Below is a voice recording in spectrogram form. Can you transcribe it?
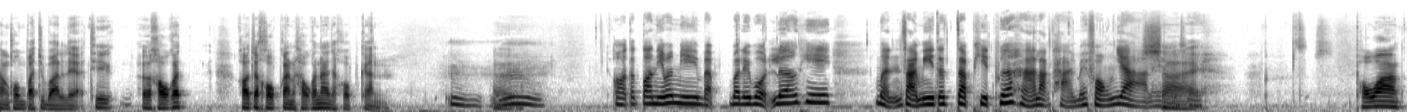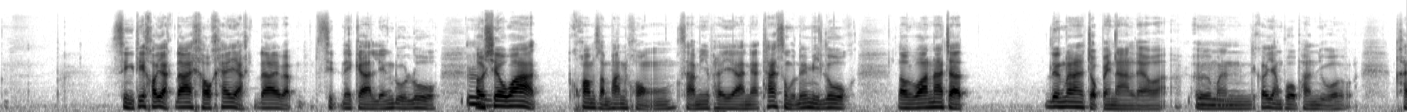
สังคมปัจจุบันเลยอะที่เออเขาก็เขาจะคบกันเขาก็น่าจะคบกันอืมอ๋อแต่ตอนนี้มันมีแบบบริบทเรื่องที่เหมือนสามีจะจับผิดเพื่อหาหลักฐานไปฟ้องหย่าอะไรอย่างใช่เงี้ยใช่ไหมเพราะว่าสิ่งที่เขาอยากได้เขาแค่อยากได้แบบสิทธิ์ในการเลี้ยงดูลูก เราเชื่อว่าความสัมพันธ์ของสามีภรรยาเนี่ย ถ้าสมมติไม่มีลูก เราว่าน่าจะเรื่องน่าจะจบไปนานแล้วอะเออ มันก็ยังพัวพันอยู่ว่าใคร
